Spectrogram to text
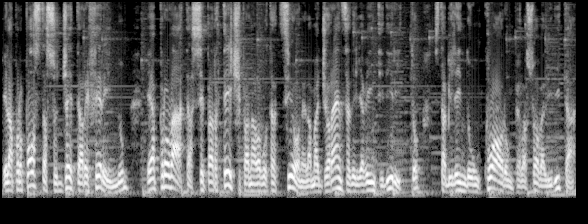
e la proposta soggetta a referendum è approvata se partecipano alla votazione la maggioranza degli aventi diritto, stabilendo un quorum per la sua validità,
